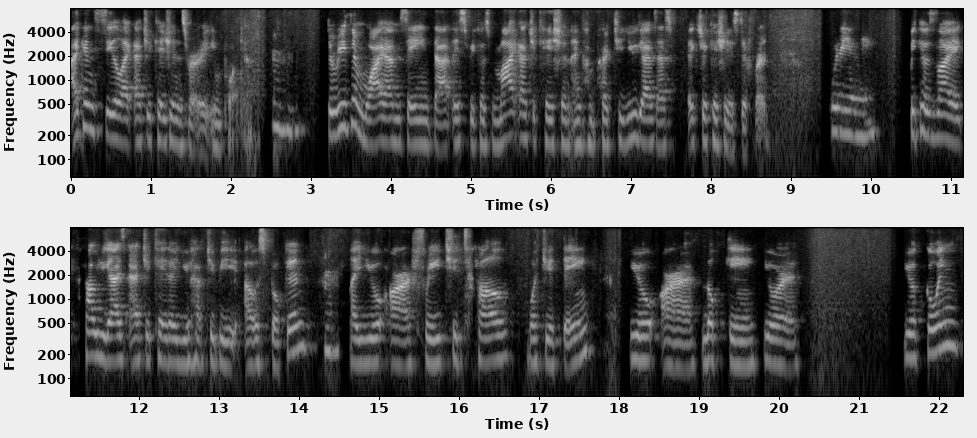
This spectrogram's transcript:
i can see like education is very important. Mm-hmm. the reason why i'm saying that is because my education and compared to you guys as education is different. What do you mean? Because like how you guys educated you have to be outspoken. Mm-hmm. like you are free to tell what you think. You are looking you're you're going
